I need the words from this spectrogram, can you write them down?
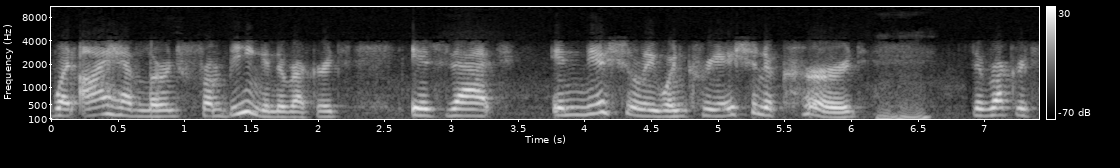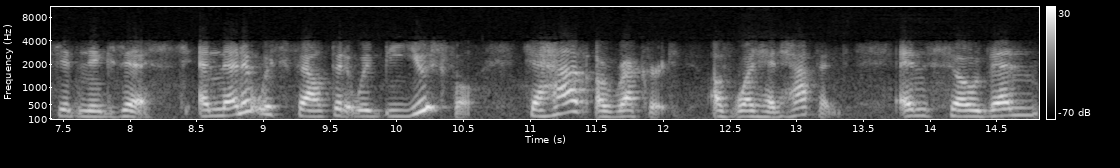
what I have learned from being in the records is that initially, when creation occurred, mm-hmm. the records didn't exist. And then it was felt that it would be useful to have a record of what had happened. And so then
